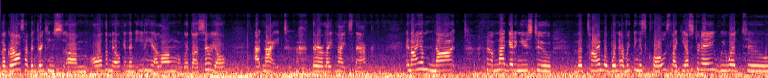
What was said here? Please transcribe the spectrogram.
the girls have been drinking um, all the milk and then eating it along with uh, cereal at night. Their late night snack. And I am not I'm not getting used to the time of when everything is closed. Like yesterday, we went to,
